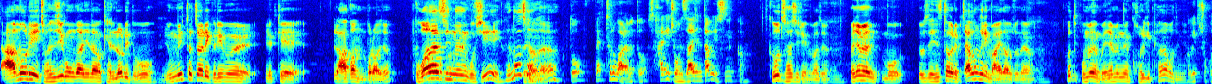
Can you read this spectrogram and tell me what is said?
아무리 전시 공간이나 갤러리도 6m짜리 그림을 이렇게 락건 뭐라 하죠? 보관할 수 있는 곳이 흔하지 않아요. 또 팩트로 말하면 또 사기 좋은 사이즈는 따로 있으니까. 그것도 사실이에요, 맞아요. 음. 왜냐면 뭐 요새 인스타그램 작은 그림 많이 나오잖아요. 그것도 보면 왜냐면은 걸기 편하거든요. 거기도 좋고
